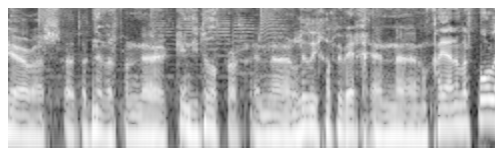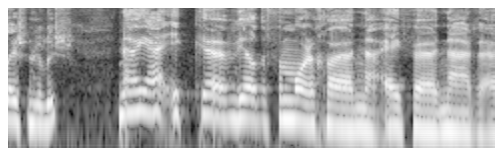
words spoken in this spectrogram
Here was eh, dat nummer van eh Candy Dulfer. En eh, Lily gaat weer weg. En eh, ga jij nou wat voorlezen, Lulis? Nou ja, ik eh, wilde vanmorgen nou, even naar eh,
